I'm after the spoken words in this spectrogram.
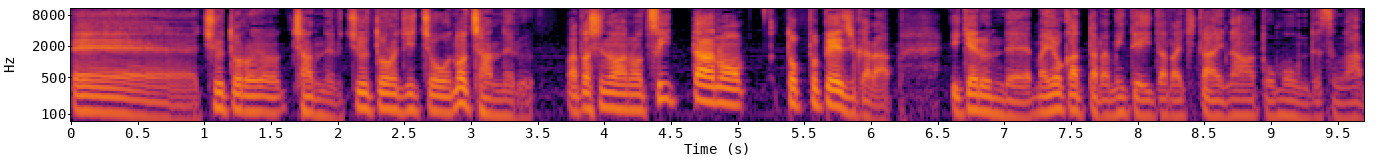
えー中トロチャンネル、中トロ議長のチャンネル、私のあの、ツイッターのトップページから行けるんで、まあ、よかったら見ていただきたいなと思うんですが、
